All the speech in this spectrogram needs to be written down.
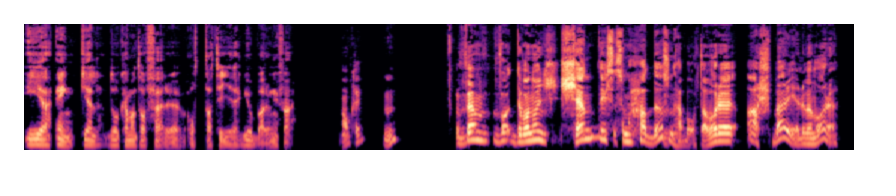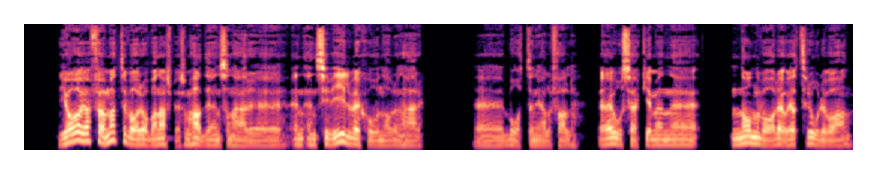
E enkel, då kan man ta färre, 8-10 gubbar ungefär. Okej. Mm. Vem var, det var någon kändis som hade en sån här båt, va? Var det Aschberg eller vem var det? Ja, jag har för mig att det var Robban Aschberg som hade en sån här, eh, en, en civil version av den här eh, båten i alla fall. Jag är osäker, men eh, någon var det och jag tror det var han.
